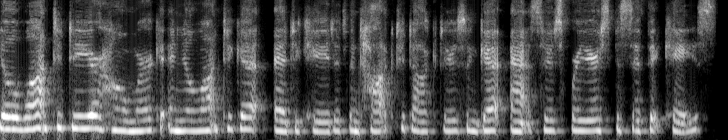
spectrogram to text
You'll want to do your homework and you'll want to get educated and talk to doctors and get answers for your specific case.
